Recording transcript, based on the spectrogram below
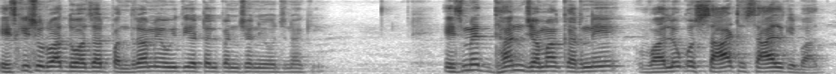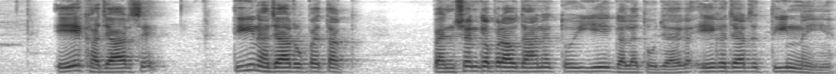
इसकी शुरुआत 2015 में हुई थी अटल पेंशन योजना की। इसमें धन जमा करने वालों को 60 साल के बाद एक हज़ार से तीन हज़ार रुपये तक पेंशन का प्रावधान है तो ये गलत हो जाएगा। एक हज़ार से तीन नहीं है,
